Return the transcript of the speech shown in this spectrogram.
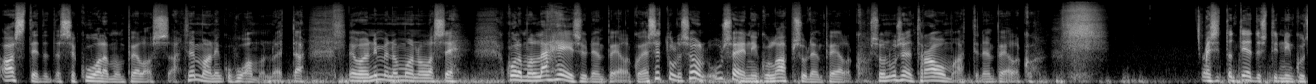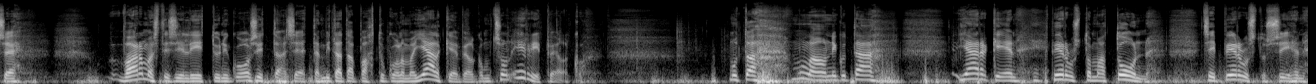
asteita tässä kuoleman pelossa. Sen mä oon niin kuin huomannut, että me voi nimenomaan olla se kuoleman läheisyyden pelko. Ja se, tuli, se on usein niin kuin lapsuuden pelko. Se on usein traumaattinen pelko. Ja sitten on tietysti niin kuin se, varmasti siihen liittyy niin kuin osittain se, että mitä tapahtuu kuoleman jälkeen pelko, mutta se on eri pelko. Mutta mulla on niinku tämä järkeen perustamaton. Se ei perustu siihen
